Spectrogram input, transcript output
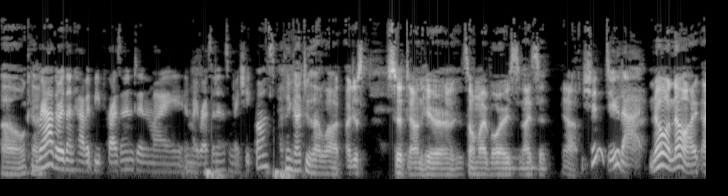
Oh okay. rather than have it be present in my in my resonance and my cheekbones. I think I do that a lot. I just sit down here and it's on my voice, and I mm-hmm. sit. Yeah. You shouldn't do that. No, no. I, I,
